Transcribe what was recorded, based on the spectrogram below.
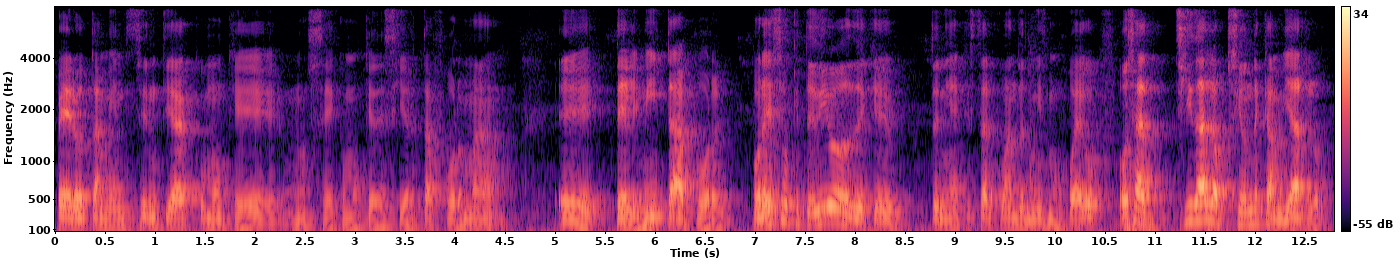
Pero también sentía como que, no sé, como que de cierta forma eh, te limita por, por eso que te digo de que tenía que estar jugando el mismo juego. O sea, sí da la opción de cambiarlo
